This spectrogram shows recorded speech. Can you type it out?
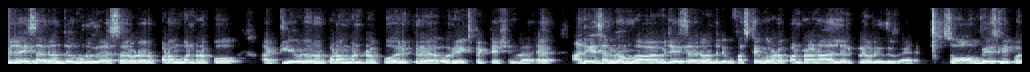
விஜய் சார் வந்து முருகதாஸ் சாரோட ஒரு படம் பண்றப்போ அட்லியோட ஒரு படம் பண்றப்போ இருக்கிற ஒரு எக்ஸ்பெக்டேஷன் வேற. அதே சமயம் விஜய் சார் வந்துட்டு ஃபர்ஸ்ட் டைமோட பண்றானா அதுல இருக்கிற ஒரு இது வேற. ஸோ ஆப்வியஸ்லி இப்போ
